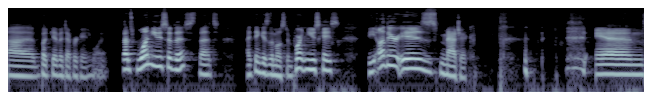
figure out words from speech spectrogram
uh, but give a deprecation warning. That's one use of this that I think is the most important use case. The other is magic. and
